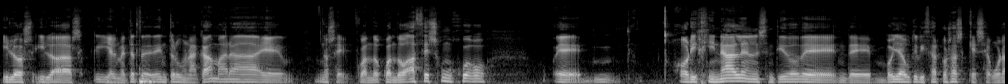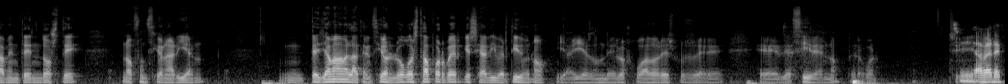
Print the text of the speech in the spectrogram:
y los y las y el meterte dentro de una cámara, eh, no sé, cuando, cuando haces un juego eh, original en el sentido de, voy a utilizar cosas que seguramente en 2D no funcionarían, te llama la atención. Luego está por ver que sea divertido o no. Y ahí es donde los jugadores pues eh, deciden, ¿no? Pero bueno. Sí, a ver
